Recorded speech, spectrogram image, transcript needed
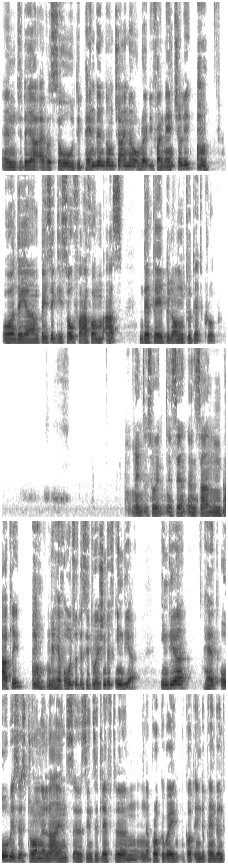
And they are either so dependent on China already financially, or they are basically so far from us that they belong to that group and sorry, and some partly we have also the situation with India. India had always a strong alliance uh, since it left, um, broke away, got independent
